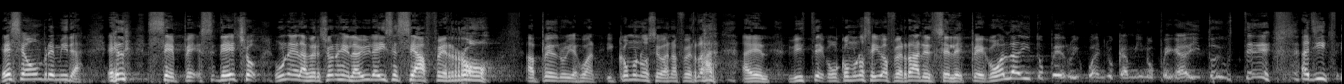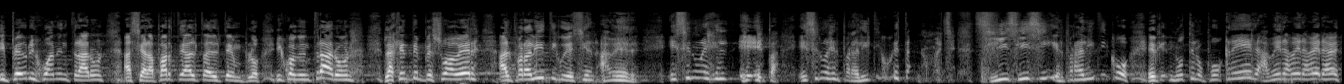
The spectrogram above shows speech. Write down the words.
Ese hombre, mira, él se, de hecho, una de las versiones de la Biblia dice se aferró a Pedro y a Juan. ¿Y cómo no se van a aferrar a él? ¿Viste? O cómo no se iba a aferrar. Él se les pegó al ladito Pedro y Juan. Yo camino pegadito de ustedes allí. Y Pedro y Juan entraron hacia la parte alta del templo. Y cuando entraron, la gente empezó a ver al paralítico y decían, a ver, ese no es el, eh, epa, ese no es el paralítico que está. No manches. Sí, sí, sí, el paralítico. El que- no te lo puedo creer. A ver, a ver, a ver, a ver.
